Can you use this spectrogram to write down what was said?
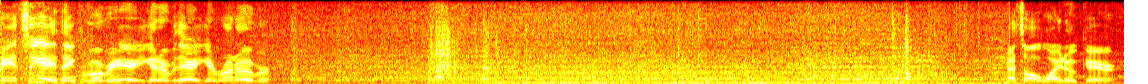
Can't see anything from over here. You get over there, you get run over. That's all white oak there.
